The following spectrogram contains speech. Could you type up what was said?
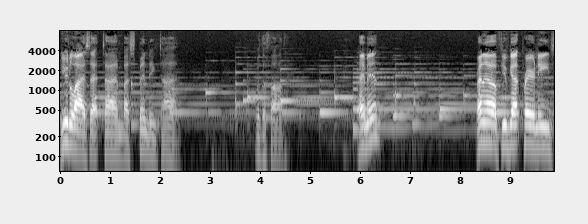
utilize that time by spending time with the Father. Amen. Right now, if you've got prayer needs,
